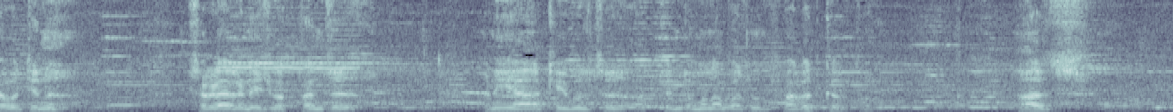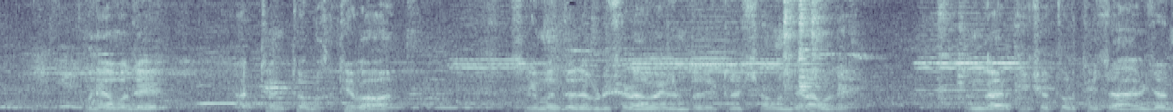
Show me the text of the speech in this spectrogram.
संस्थेच्या वतीनं सगळ्या गणेश भक्तांचं आणि या केबलचं अत्यंत मनापासून स्वागत करतो. आज पुण्यामध्ये अत्यंत भक्तिभावात श्रीमंत दगडूशेठ गणपती ट्रस्टच्या मंदिरामध्ये अंगारकी चतुर्थीचं आयोजन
